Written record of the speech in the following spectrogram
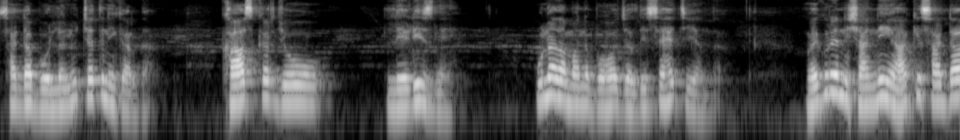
ਸਾਡਾ ਬੋਲਣ ਨੂੰ ਚਿੱਤ ਨਹੀਂ ਕਰਦਾ। ਖਾਸ ਕਰ ਜੋ ਲੇਡੀਜ਼ ਨੇ, ਉਹਨਾਂ ਦਾ ਮਨ ਬਹੁਤ ਜਲਦੀ ਸਹਿਜ 'ਚ ਜਾਂਦਾ। ਵਾਹਿਗੁਰੂ ਇਹ ਨਿਸ਼ਾਨੀ ਆ ਕਿ ਸਾਡਾ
